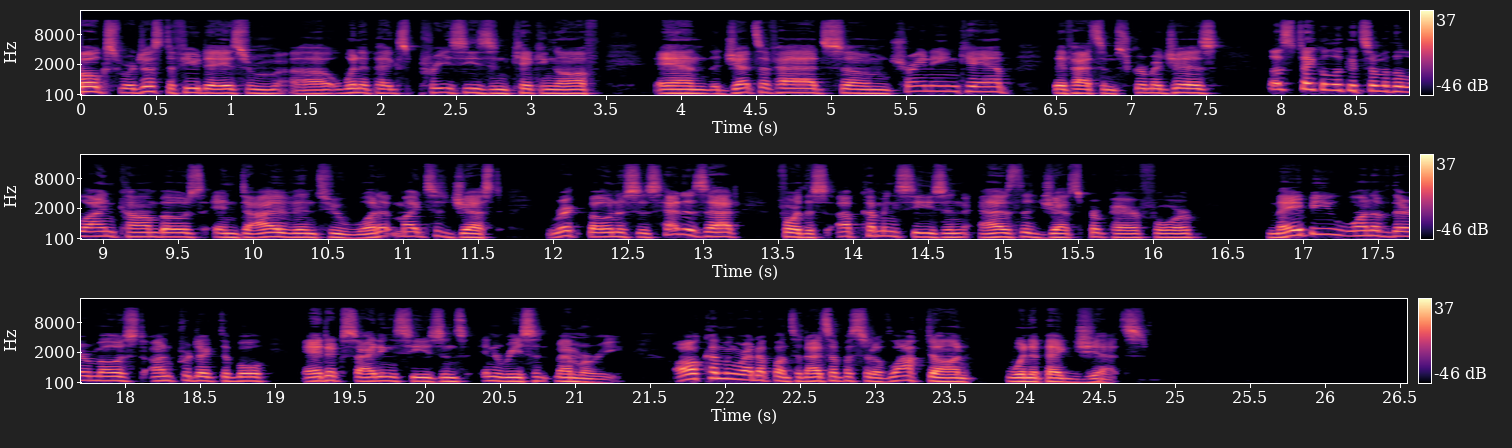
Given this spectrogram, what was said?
Folks, we're just a few days from uh, Winnipeg's preseason kicking off, and the Jets have had some training camp, they've had some scrimmages. Let's take a look at some of the line combos and dive into what it might suggest Rick Bowness's head is at for this upcoming season as the Jets prepare for maybe one of their most unpredictable and exciting seasons in recent memory. All coming right up on tonight's episode of Locked On Winnipeg Jets.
